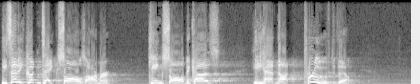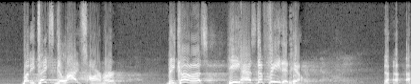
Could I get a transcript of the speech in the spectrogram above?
He said he couldn't take Saul's armor King Saul because he had not proved them. But he takes Goliath's armor because he has defeated him.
